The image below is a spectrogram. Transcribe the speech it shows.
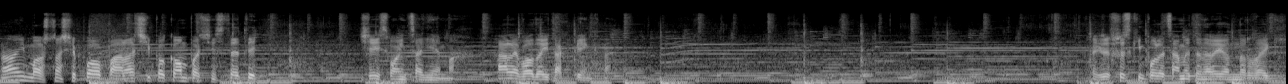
No i można się poopalać i pokąpać. Niestety dzisiaj słońca nie ma, ale woda i tak piękna. Także wszystkim polecamy ten rejon Norwegii.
